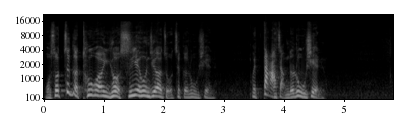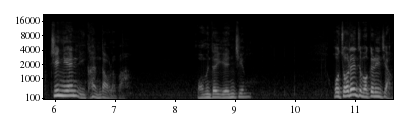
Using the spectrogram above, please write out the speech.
我说这个突完以后，十月份就要走这个路线，会大涨的路线。今天你看到了吧？我们的元晶，我昨天怎么跟你讲？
